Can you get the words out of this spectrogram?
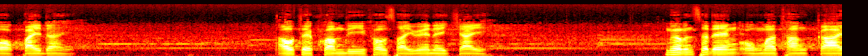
ออกไปได้ เอาแต่ความดีเข้าใส่ไว้ในใจ เมื่อมันแสดงออกมาทางกาย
